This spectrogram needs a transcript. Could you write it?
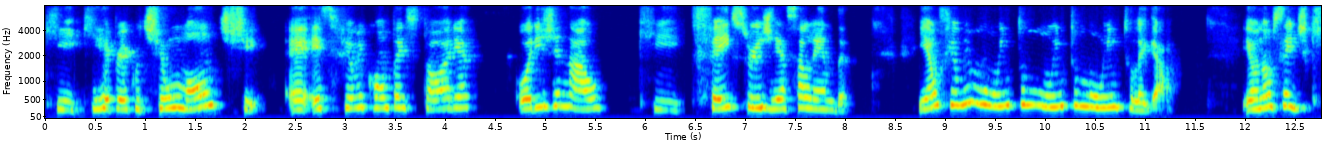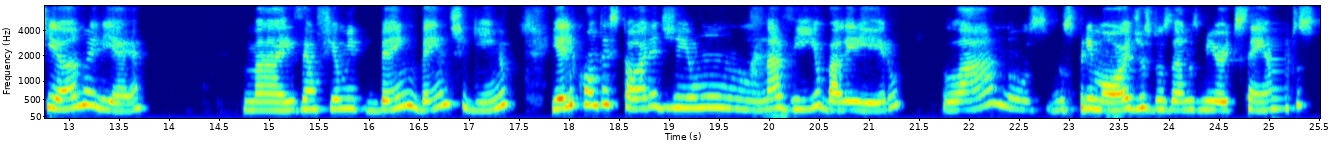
que, que repercutiu um monte. É, esse filme conta a história original que fez surgir essa lenda. E é um filme muito, muito, muito legal. Eu não sei de que ano ele é, mas é um filme bem, bem antiguinho. E ele conta a história de um navio baleeiro lá nos, nos primórdios dos anos 1800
